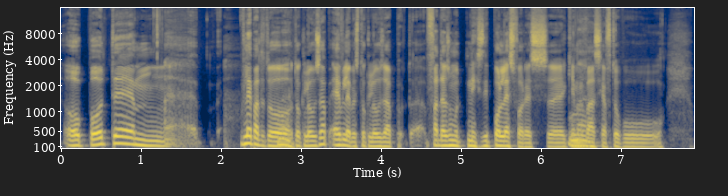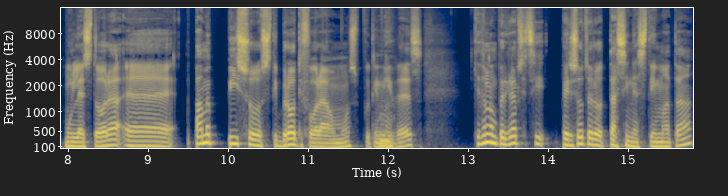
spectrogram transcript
οπότε. μ, Βλέπατε το, Ναι. το close-up, έβλεπες το close-up. Φαντάζομαι ότι την έχεις δει πολλές φορές και με Ναι. βάση αυτό που μου λες τώρα. Ε, πάμε πίσω στην πρώτη φορά όμως που την Ναι. είδες και θέλω να μου περιγράψεις έτσι περισσότερο τα συναισθήματα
